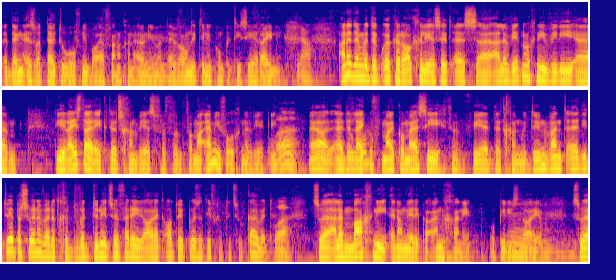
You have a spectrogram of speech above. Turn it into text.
'n ding is wat Toto Wolff nie baie van gaan hou nie want hy wil nie teen die kompetisie ry nie. Ja. Ander ding wat ek ook raak gelees het is uh, hulle weet nog nie wie die ehm um, die reisdirekteurs gaan wees vir vir, vir Miami volgende week nie. Wow. Ja, uh, dit lyk of Michael Massey weer dit gaan moet doen want uh, die twee persone wat dit gedoen het sover die jaar het albei positief getoets vir COVID. Wow. So hulle mag nie in Amerika ingaan nie op hierdie stadium. Hmm. So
